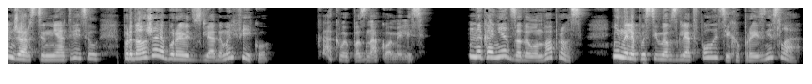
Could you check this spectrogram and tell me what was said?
Джарстин не ответил, продолжая буравить взглядом эльфийку. «Как вы познакомились?» Наконец задал он вопрос. Нинель опустила взгляд в пол и тихо произнесла.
